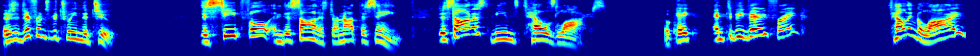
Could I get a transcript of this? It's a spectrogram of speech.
There's a difference between the two. Deceitful and dishonest are not the same. Dishonest means tells lies. Okay? And to be very frank, telling a lie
